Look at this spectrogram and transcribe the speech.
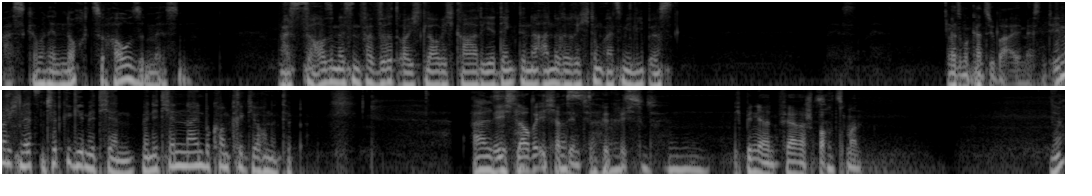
Was kann man denn noch zu Hause messen? Das zu Hause messen verwirrt euch, glaube ich, gerade. Ihr denkt in eine andere Richtung, als mir lieb ist. Also man kann es überall messen. Dem habe ich den letzten Tipp gegeben, Etienne. Wenn Etienne Nein bekommt, kriegt ihr auch einen Tipp. Also Ich glaube, ich habe den Tipp gekriegt. Ich bin ja ein fairer Sportsmann. Ja?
